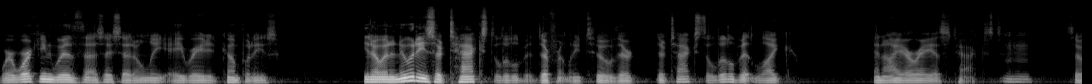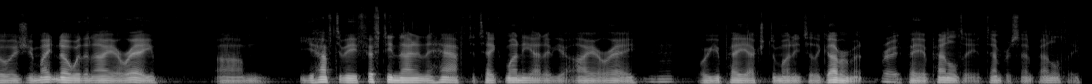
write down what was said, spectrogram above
we're working with, as I said, only A-rated companies. You know, and annuities are taxed a little bit differently too. They're they're taxed a little bit like an IRA is taxed. hmm So as you might know, with an IRA, um, you have to be 59 and a half to take money out of your IRA, hmm or you pay extra money to the government. You pay a penalty, a 10% penalty.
